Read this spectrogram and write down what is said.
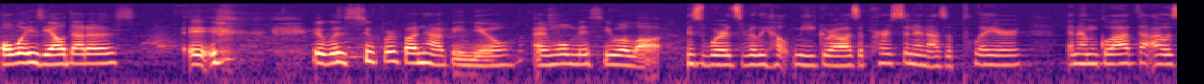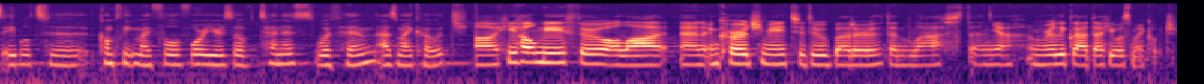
always yelled at us, it, it was super fun having you, and we'll miss you a lot. His words really helped me grow as a person and as a player, and I'm glad that I was able to complete my full four years of tennis with him as my coach. Uh, he helped me through a lot and encouraged me to do better than the last, and yeah, I'm really glad that he was my coach.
